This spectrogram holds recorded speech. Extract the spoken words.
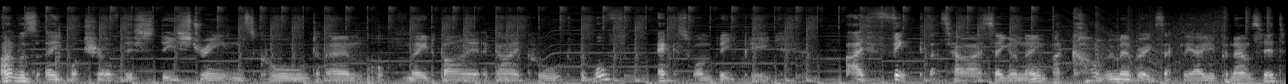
I was a watcher of this these streams called, um, made by a guy called the Wolf X1VP. I think that's how I say your name. I can't remember exactly how you pronounce it,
